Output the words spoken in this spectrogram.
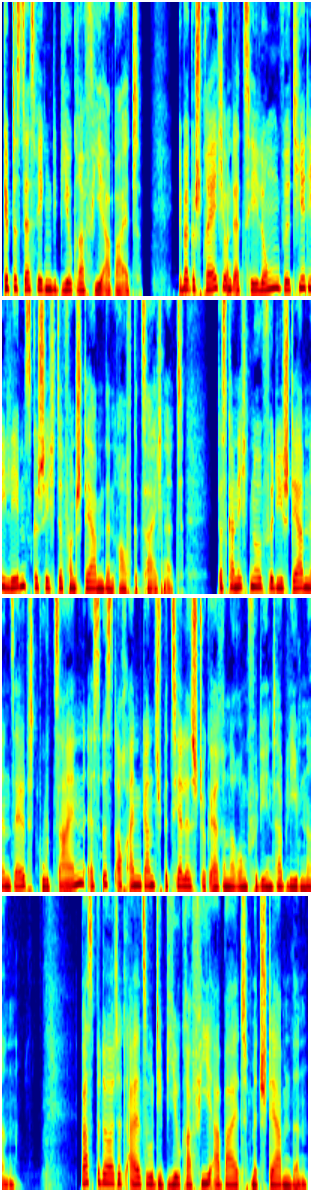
gibt es deswegen die Biografiearbeit. Über Gespräche und Erzählungen wird hier die Lebensgeschichte von Sterbenden aufgezeichnet. Das kann nicht nur für die Sterbenden selbst gut sein, es ist auch ein ganz spezielles Stück Erinnerung für die Hinterbliebenen. Was bedeutet also die Biografiearbeit mit Sterbenden?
